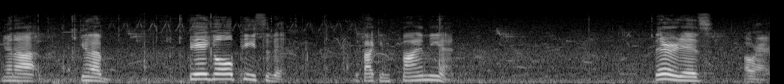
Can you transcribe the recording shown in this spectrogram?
You're gonna get a big old piece of it. If I can find the end. There it is. Alright.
